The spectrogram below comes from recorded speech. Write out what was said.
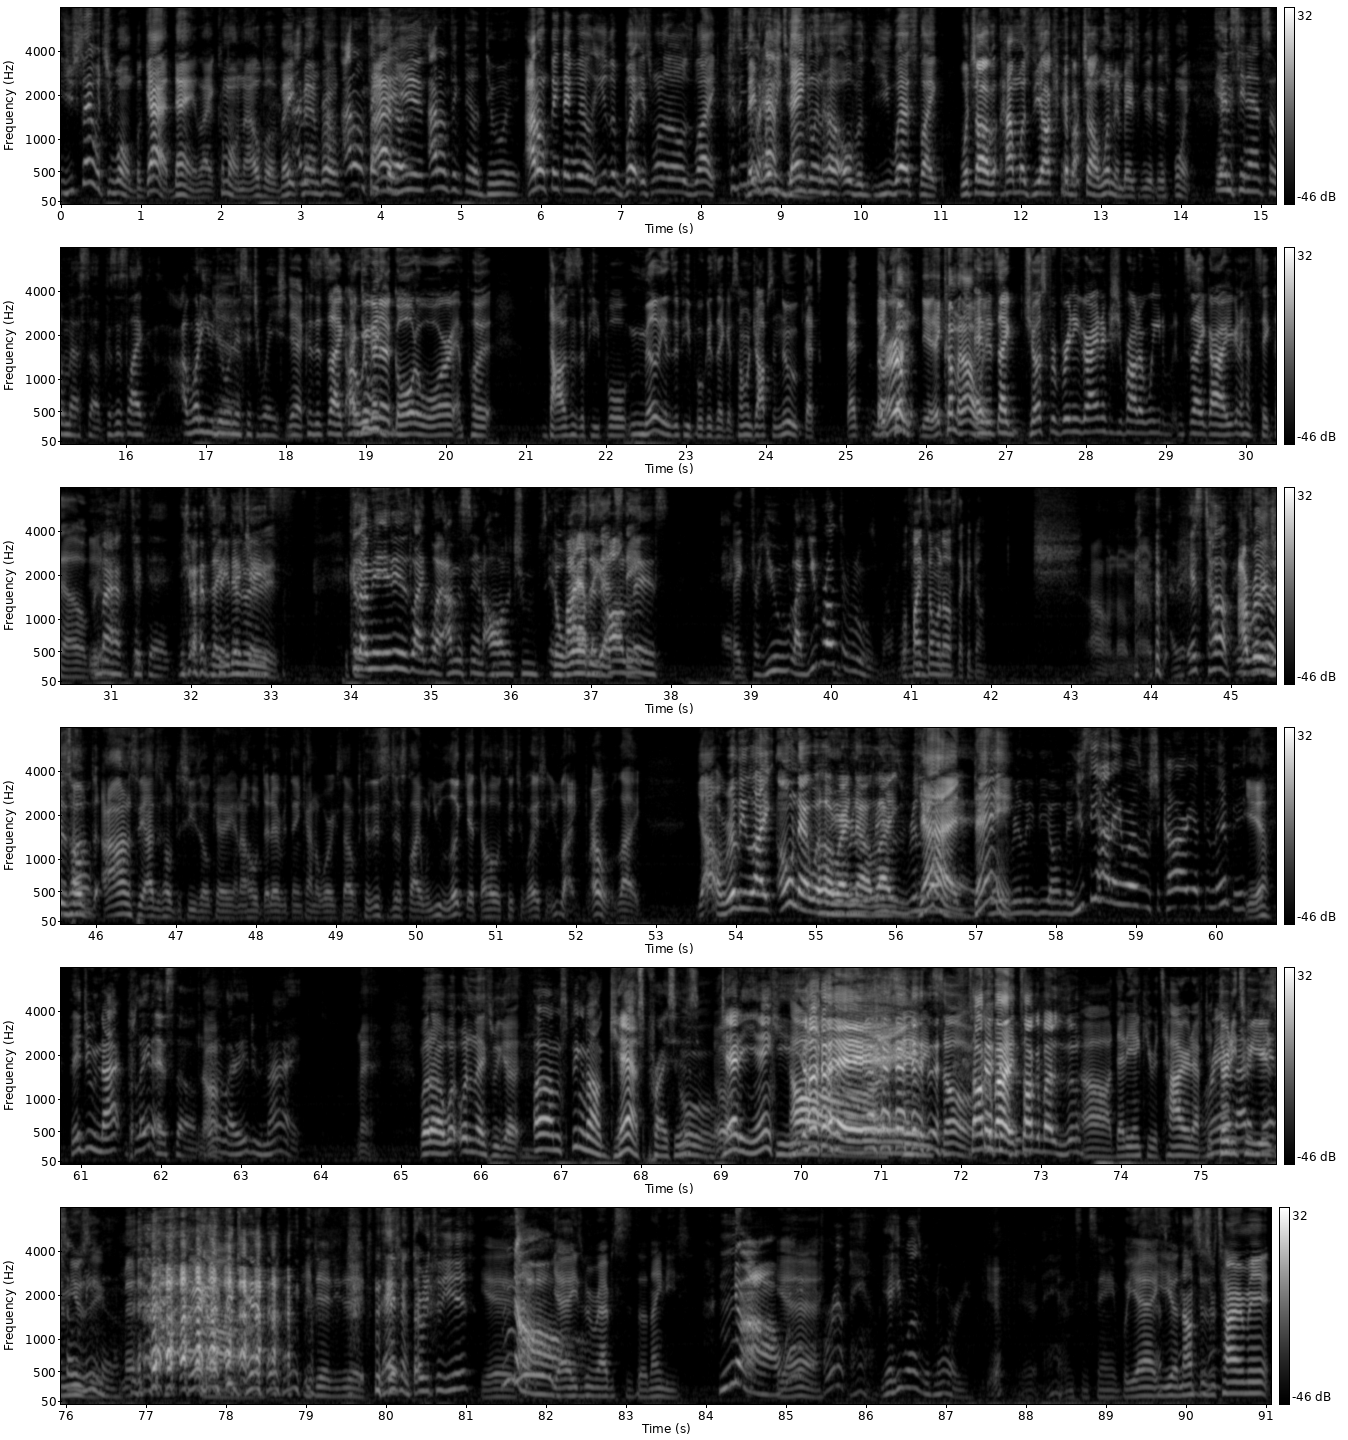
you say what you want, but god dang, like come on now, over a vape I pen, mean, bro. I, I don't think Five they'll. years? I don't think they'll do it. I don't think they will either, but it's one of those like Cause then you they would really dangling her over the U.S. Like what y'all? How much do y'all care about y'all women basically at this point? Yeah, and see that's so messed up because it's like, uh, what do you do in this situation? Yeah, because it's like, Like, are we we- gonna go to war and put thousands of people, millions of people? Because like, if someone drops a nuke, that's that the They earth. come, yeah, they coming out. and way. it's like just for Brittney Griner because she brought a weed. It's like, all right, you're gonna have to take that L. You might have to take that. You might have It's to like, take it that is what it case. is. Because I mean, it is like what I'm gonna send all the troops and The world is at all stake. this. And Like- for you, like you broke the rules, bro. for we'll a find someone pen. else that could dunk. I don't know, man. I mean, it's tough. I really real just tough. hope. That, honestly, I just hope that she's okay, and I hope that everything kind of works out because it's just like when you look at the whole situation, you like, bro, like y'all really like on that with her They right really- now. Like, really god dang. really be on that. You see how they was with Sha'Carri at the Olympics? yeah, They do not play that stuff. No. Like they do not. man. But uh, what what next we got? Um, speaking about gas prices, Ooh. Daddy Yankee. Oh, Hey. hey, so Talk about it. Talk about it, Zoo. Oh, Daddy Yankee retired after Ran 32 of years of music. gasolina. Man. He did, he did. That's been 32 years. Yeah. No. Yeah, he's been rapping since the 90s. No. Yeah. For real? Damn. Yeah, he was with Nori. Yeah. Damn, it's insane. But yeah, That's he announced his yeah. retirement.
